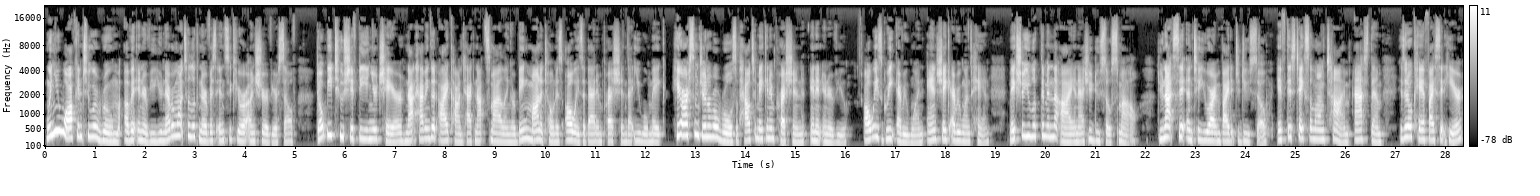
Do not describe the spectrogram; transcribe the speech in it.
When you walk into a room of an interview, you never want to look nervous, insecure, or unsure of yourself. Don't be too shifty in your chair. Not having good eye contact, not smiling, or being monotone is always a bad impression that you will make. Here are some general rules of how to make an impression in an interview. Always greet everyone and shake everyone's hand. Make sure you look them in the eye, and as you do so, smile. Do not sit until you are invited to do so. If this takes a long time, ask them, Is it okay if I sit here?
